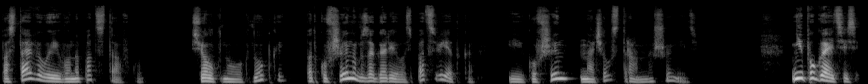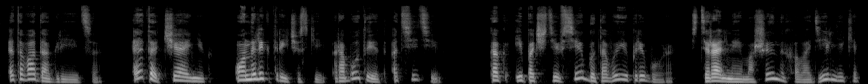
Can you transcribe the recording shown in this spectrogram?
поставила его на подставку. Щелкнула кнопкой, под кувшином загорелась подсветка, и кувшин начал странно шуметь. «Не пугайтесь, это вода греется. Это чайник, он электрический, работает от сети. Как и почти все бытовые приборы. Стиральные машины, холодильники,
